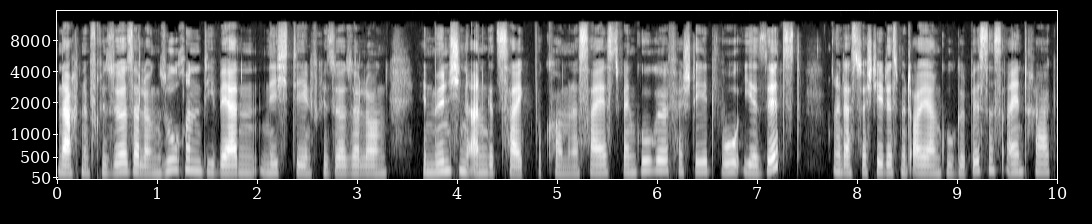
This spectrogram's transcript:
nach einem Friseursalon suchen, die werden nicht den Friseursalon in München angezeigt bekommen. Das heißt, wenn Google versteht, wo ihr sitzt, und das versteht es mit eurem Google Business Eintrag,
